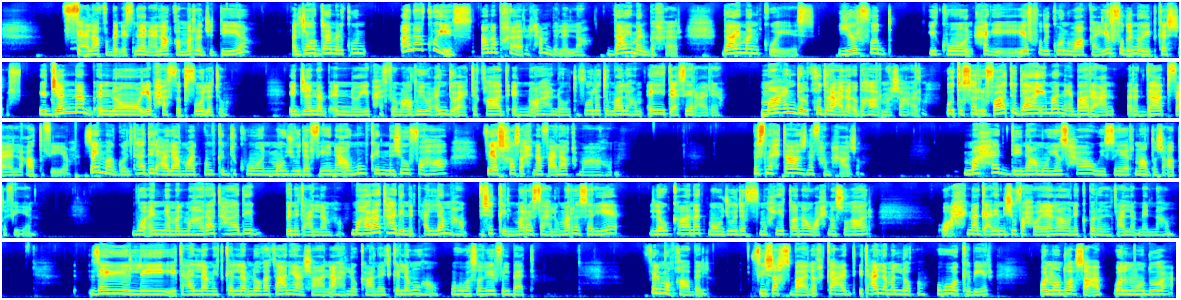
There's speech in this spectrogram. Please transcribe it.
في علاقة بين اثنين علاقة مرة جدية الجواب دائما يكون أنا كويس أنا بخير الحمد لله. دايما بخير دايما كويس. يرفض يكون حقيقي يرفض يكون واقعي يرفض إنه يتكشف. يتجنب إنه يبحث في طفولته. يتجنب إنه يبحث في ماضيه وعنده اعتقاد إنه أهله وطفولته ما لهم أي تأثير عليه. ما عنده القدرة على إظهار مشاعره. وتصرفاته دائما عبارة عن ردات فعل عاطفية. زي ما قلت هذه العلامات ممكن تكون موجودة فينا أو ممكن نشوفها في أشخاص إحنا في علاقة معاهم. بس نحتاج نفهم حاجة. ما حد ينام ويصحى ويصير ناضج عاطفيا. وإنما المهارات هذه بنتعلمها. المهارات هذه نتعلمها بشكل مرة سهل ومرة سريع لو كانت موجودة في محيطنا وإحنا صغار. وإحنا قاعدين نشوفها حوالينا ونكبر ونتعلم منها زي اللي يتعلم يتكلم لغة ثانية عشان أهله كانوا يتكلموها وهو صغير في البيت. في المقابل في شخص بالغ قاعد يتعلم اللغة وهو كبير والموضوع صعب والموضوع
